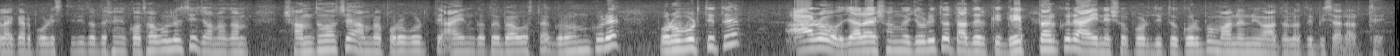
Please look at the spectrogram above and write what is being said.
এলাকার পরিস্থিতি তাদের সঙ্গে কথা বলেছি, জনগণ শান্ত আছে। আমরা পরবর্তী আইনগত ব্যবস্থা গ্রহণ করে পরবর্তীতে আরও যারা সঙ্গে জড়িত তাদেরকে গ্রেপ্তার করে আইনে সোপর্দিত করব মাননীয় আদালতে বিচারার্থে।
